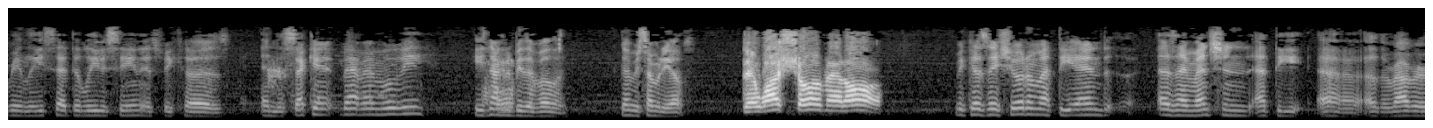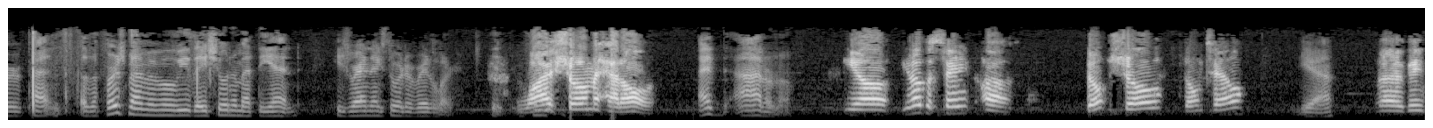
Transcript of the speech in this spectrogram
release that deleted scene is because in the second Batman movie, he's not gonna be the villain. Gonna be somebody else. Then why show him at all? Because they showed him at the end, as I mentioned at the uh, of the Robert Pattinson of the first Batman movie, they showed him at the end. He's right next door to Riddler. Why show him at all? I I don't know. You know, you know the saying, uh, don't show, don't tell. Yeah. Uh, they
